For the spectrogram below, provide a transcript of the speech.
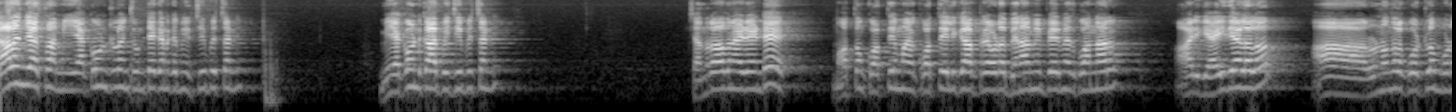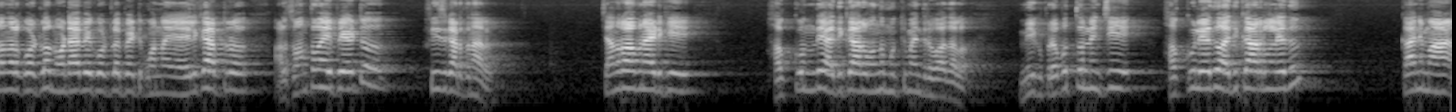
ఛాలెంజ్ చేస్తా మీ అకౌంట్లోంచి ఉంటే కనుక మీరు చూపించండి. మీ అకౌంట్ కాపీ చూపించండి. చంద్రబాబు నాయుడు అంటే మొత్తం కొత్త కొత్త హెలికాప్టర్ ఎవడో బినామీ పేరు మీద కొన్నారు. ఆడికి ఐదేళ్ళలో ఆ రెండు వందల కోట్లు మూడు వందల కోట్లు నూట యాభై కోట్లు పెట్టి కొన్న హెలికాప్టర్ వాళ్ళ సొంతం అయిపోయేట్టు ఫీజు కడుతున్నారు. చంద్రబాబు నాయుడికి హక్కు ఉంది అధికారం ఉంది ముఖ్యమంత్రి హోదాలో. మీకు ప్రభుత్వం నుంచి హక్కు లేదు అధికారం లేదు. కానీ మా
